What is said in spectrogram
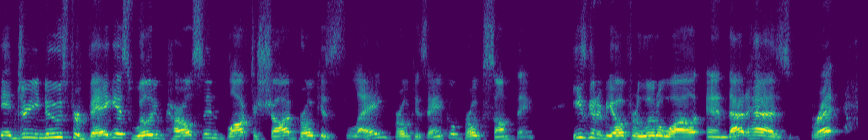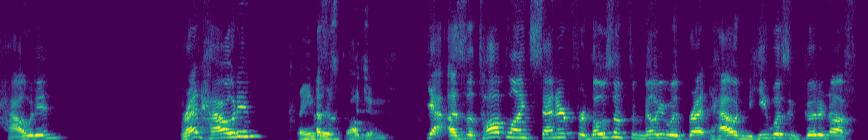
injury news for Vegas William Karlsson blocked a shot, broke his leg, broke his ankle, broke something. He's going to be out for a little while. And that has Brett Howden. Brett Howden, Rangers legend. Yeah, as the top line center. For those unfamiliar with Brett Howden, he wasn't good enough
